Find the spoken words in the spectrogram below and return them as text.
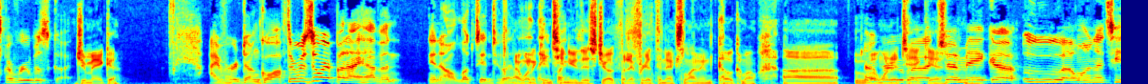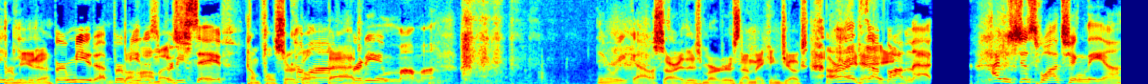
Aruba's good. Jamaica. I've heard don't go off the resort, but I haven't you know looked into it. I want to lately, continue this joke, but I forget the next line in Kokomo. Uh, ooh, but I want to Aruba, take it. Jamaica. Ooh, I want to take Bermuda? it. Bermuda. Bermuda's Bahamas? pretty safe. Come full circle. Come on, Bad. pretty mama. There we go. Sorry, there's murders, and I'm making jokes. All right, Heads hey. up on that. I was just watching the uh,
